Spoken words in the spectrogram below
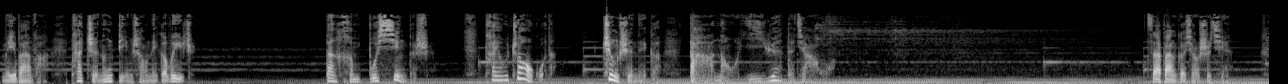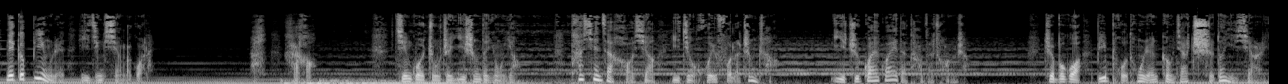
没办法，他只能顶上那个位置。但很不幸的是，他要照顾的正是那个大闹医院的家伙。在半个小时前，那个病人已经醒了过来。啊，还好，经过主治医生的用药，他现在好像已经恢复了正常，一直乖乖的躺在床上，只不过比普通人更加迟钝一些而已。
